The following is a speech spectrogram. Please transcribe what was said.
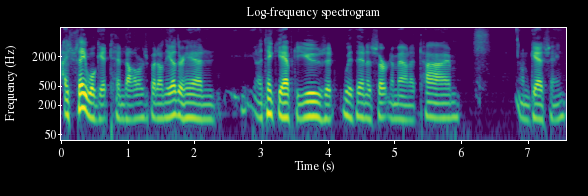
I say we'll get ten dollars, but on the other hand, I think you have to use it within a certain amount of time. I'm guessing,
